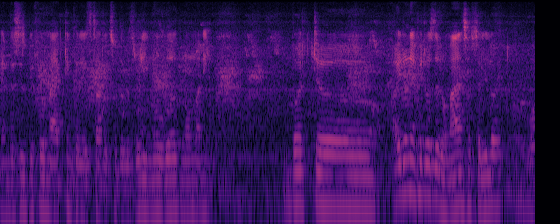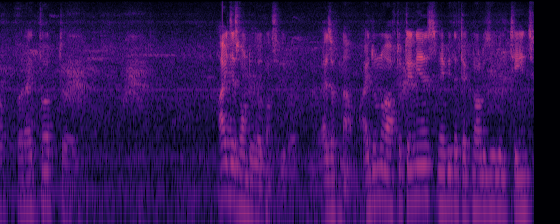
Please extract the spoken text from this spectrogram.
And this is before my acting career started, so there was really no work, no money. But uh, I don't know if it was the romance of celluloid or what, but I thought uh, I just want to work on celluloid you know, as of now. I don't know, after 10 years, maybe the technology will change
